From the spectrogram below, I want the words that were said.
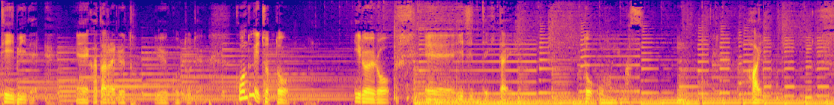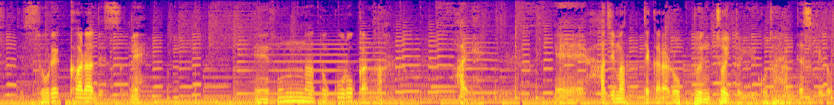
TV で、えー、語られるということで、この時ちょっと、いろいろ、えー、いじっていきたいと思います。うん。はい。それからですね、えー、そんなところかな。はい。えー、始まってから6分ちょいということなんですけども、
